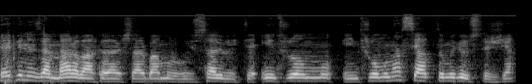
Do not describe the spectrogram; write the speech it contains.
Hepinize merhaba arkadaşlar. Ben Muru Yüksel birlikte intromu, intromu nasıl yaptığımı göstereceğim.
